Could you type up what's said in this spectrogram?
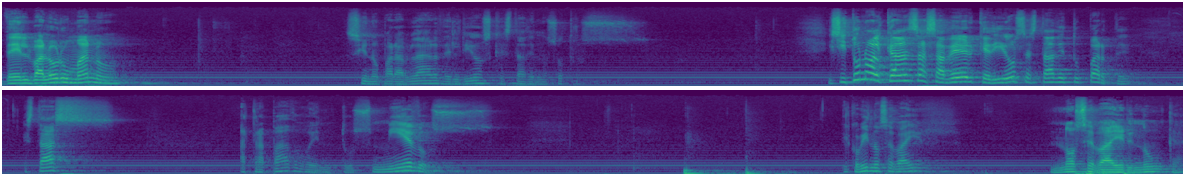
del valor humano, sino para hablar del Dios que está de nosotros. Y si tú no alcanzas a ver que Dios está de tu parte, estás atrapado en tus miedos. El COVID no se va a ir, no se va a ir nunca.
